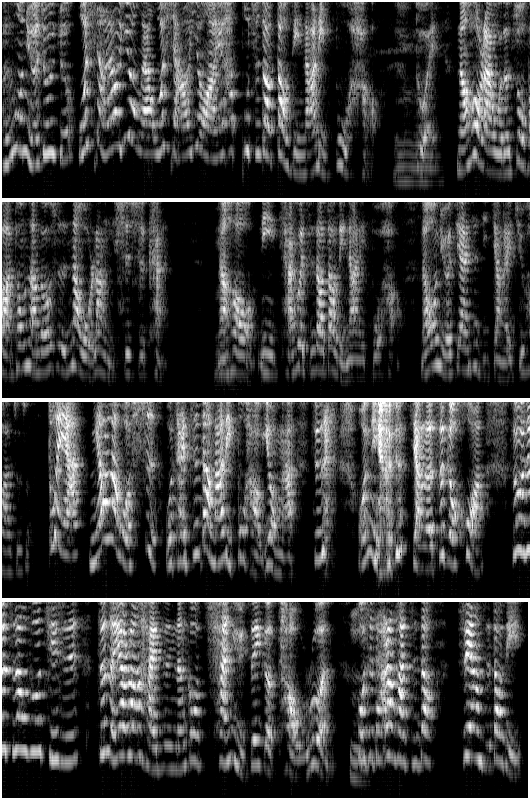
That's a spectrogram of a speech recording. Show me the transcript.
可是我女儿就会觉得我想要用啊，我想要用啊，因为她不知道到底哪里不好。嗯，对。然后后来我的做法通常都是，那我让你试试看，然后你才会知道到底哪里不好。然后我女儿竟然自己讲了一句话，就说：“对呀，你要让我试，我才知道哪里不好用啊。”就是我女儿就讲了这个话，所以我就知道说，其实真的要让孩子能够参与这个讨论，或是他让他知道这样子到底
